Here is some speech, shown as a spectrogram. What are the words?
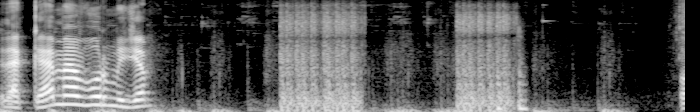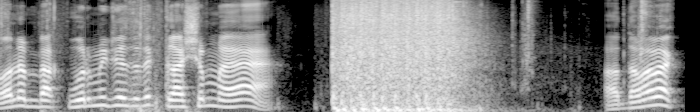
Bir dakika hemen vurmayacağım. Oğlum bak vurmayacağız dedik kaşınma ha. Adama bak.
